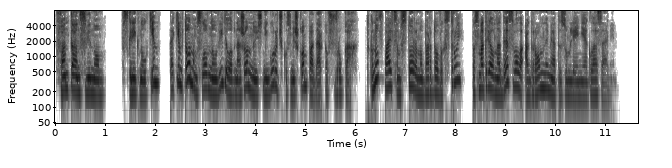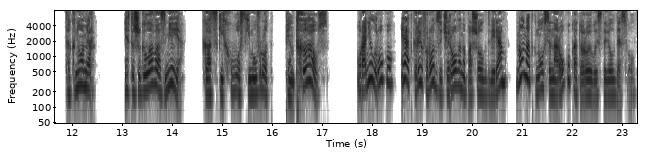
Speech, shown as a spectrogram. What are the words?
«Фонтан с вином!» — вскрикнул Кин, таким тоном, словно увидел обнаженную Снегурочку с мешком подарков в руках. Ткнув пальцем в сторону бордовых струй, посмотрел на Десвола огромными от изумления глазами. «Так номер... Это же голова змея! Гадский хвост ему в рот! Пентхаус!» Уронил руку и, открыв рот, зачарованно пошел к дверям, но наткнулся на руку, которую выставил Десвол.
